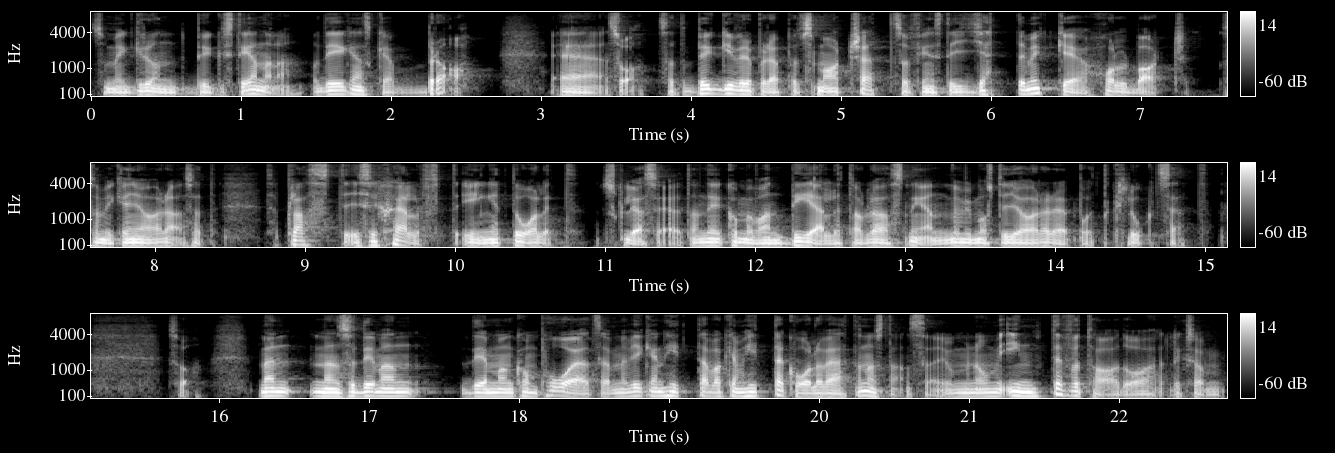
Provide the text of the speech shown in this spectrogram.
som är grundbyggstenarna. Och det är ganska bra. Eh, så så att bygger vi det på det på ett smart sätt så finns det jättemycket hållbart som vi kan göra. Så, att, så plast i sig självt är inget dåligt skulle jag säga. Utan det kommer vara en del av lösningen. Men vi måste göra det på ett klokt sätt. Så. Men, men så det man det man kom på är att så här, men vi kan hitta, var kan vi hitta kol och väte någonstans? Jo, men om vi inte får ta då, liksom,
